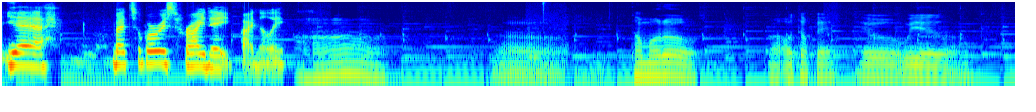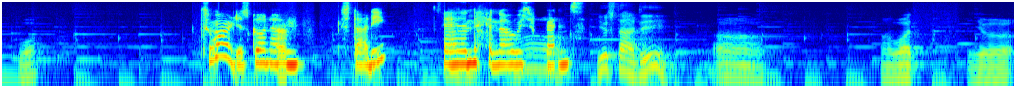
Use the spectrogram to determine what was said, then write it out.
yeah. But tomorrow is Friday. Finally. Ah, uh, tomorrow, uh, okay, you will what? Tomorrow, just gonna study and hang out with Oh, friends. You study? Uh, uh, what? Your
